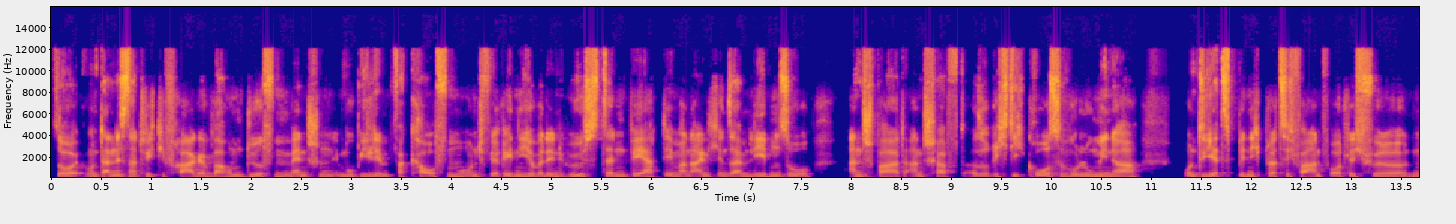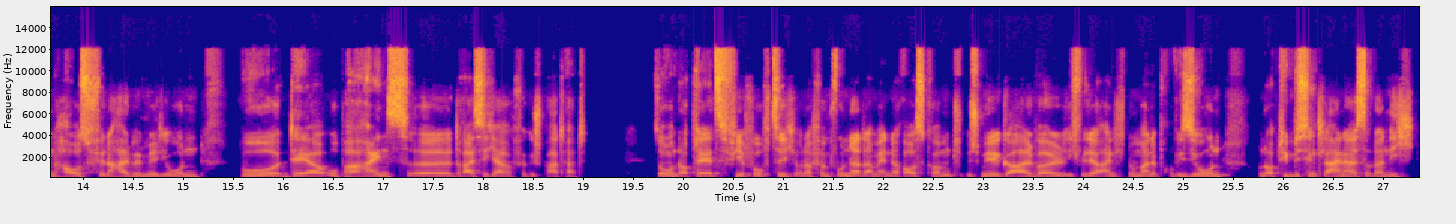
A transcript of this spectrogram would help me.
So, und dann ist natürlich die Frage, warum dürfen Menschen Immobilien verkaufen? Und wir reden hier über den höchsten Wert, den man eigentlich in seinem Leben so anspart, anschafft, also richtig große Volumina. Und jetzt bin ich plötzlich verantwortlich für ein Haus für eine halbe Million, wo der Opa Heinz äh, 30 Jahre für gespart hat. So, und ob der jetzt 450 oder 500 am Ende rauskommt, ist mir egal, weil ich will ja eigentlich nur meine Provision und ob die ein bisschen kleiner ist oder nicht,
